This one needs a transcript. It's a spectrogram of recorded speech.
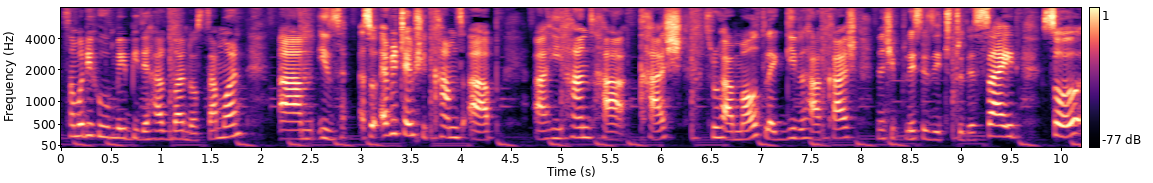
somebody who may be the husband or someone um, is so every time she comes up uh, he hands her cash through her mouth, like gives her cash, then she places it to the side. So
